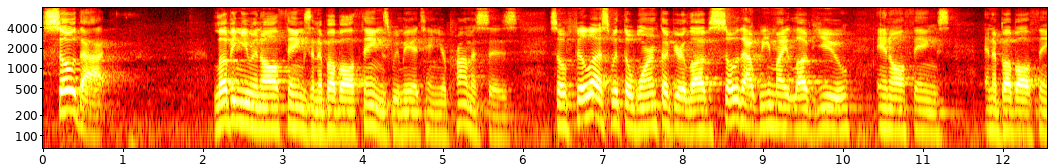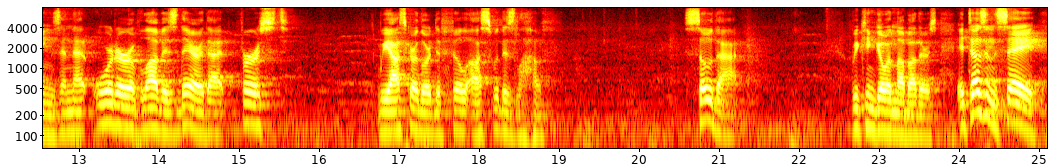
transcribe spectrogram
So that, loving you in all things and above all things, we may attain your promises. So, fill us with the warmth of your love so that we might love you in all things and above all things. And that order of love is there that first we ask our Lord to fill us with his love so that we can go and love others. It doesn't say,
